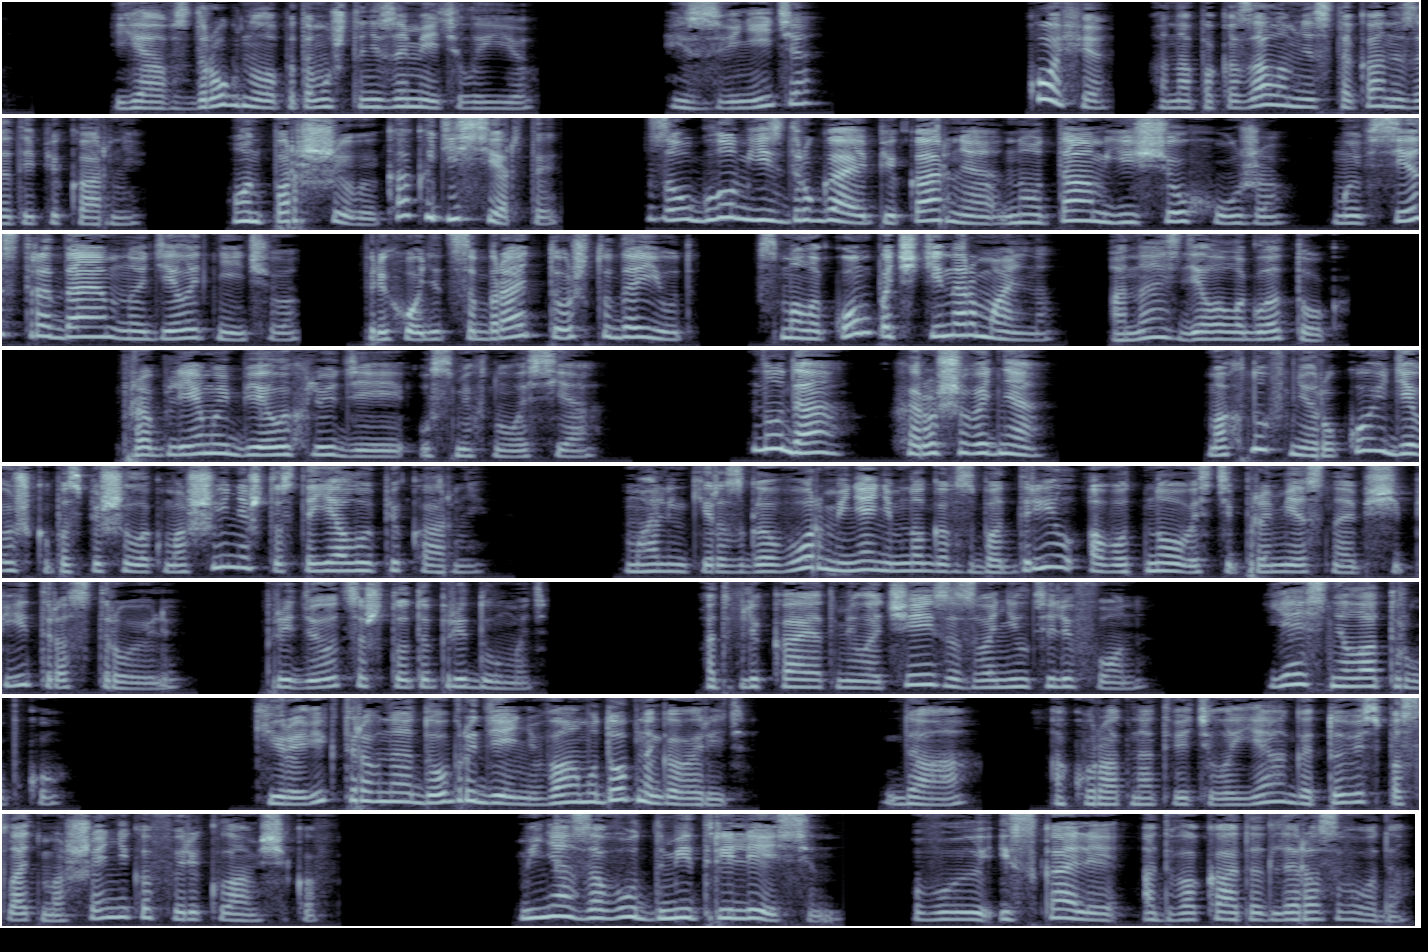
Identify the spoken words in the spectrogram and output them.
Я вздрогнула, потому что не заметила ее. «Извините?» «Кофе!» – она показала мне стакан из этой пекарни. «Он паршивый, как и десерты. За углом есть другая пекарня, но там еще хуже. Мы все страдаем, но делать нечего. Приходится брать то, что дают. С молоком почти нормально. Она сделала глоток. Проблемы белых людей, усмехнулась я. Ну да, хорошего дня. Махнув мне рукой, девушка поспешила к машине, что стояла у пекарни. Маленький разговор меня немного взбодрил, а вот новости про местный общепит расстроили. Придется что-то придумать. Отвлекая от мелочей, зазвонил телефон. Я сняла трубку. «Кира Викторовна, добрый день. Вам удобно говорить?» «Да», – аккуратно ответила я, готовясь послать мошенников и рекламщиков. «Меня зовут Дмитрий Лесин. Вы искали адвоката для развода».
